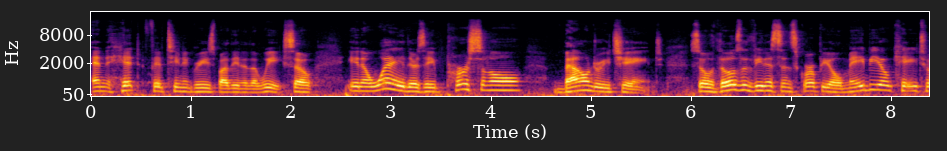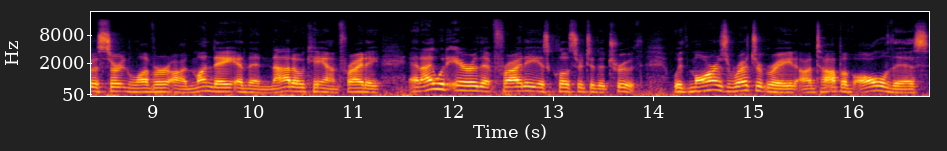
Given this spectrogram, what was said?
and hit 15 degrees by the end of the week. So, in a way, there's a personal boundary change. So those with Venus in Scorpio may be okay to a certain lover on Monday and then not okay on Friday. And I would err that Friday is closer to the truth. With Mars retrograde on top of all of this,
